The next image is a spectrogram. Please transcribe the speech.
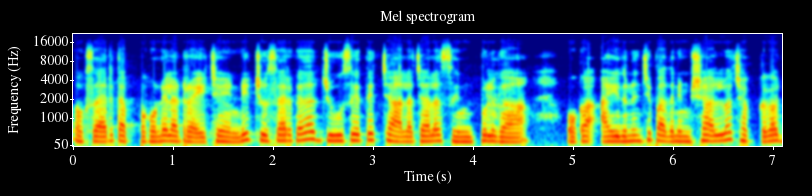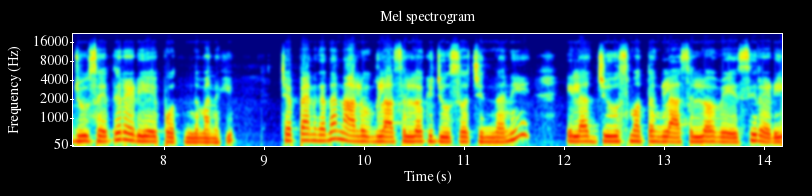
ఒకసారి తప్పకుండా ఇలా ట్రై చేయండి. చూసారు కదా జ్యూస్ అయితే చాలా చాలా సింపుల్గా ఒక ఐదు నుంచి పది నిమిషాల్లో చక్కగా జ్యూస్ అయితే రెడీ అయిపోతుంది మనకి. చెప్పాను కదా నాలుగు గ్లాసుల్లోకి జ్యూస్ వచ్చిందని. ఇలా జ్యూస్ మొత్తం గ్లాసుల్లో వేసి రెడీ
